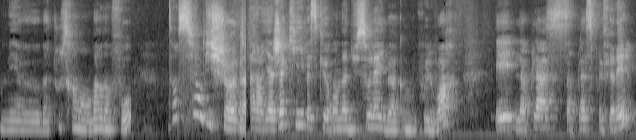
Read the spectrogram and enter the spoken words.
mais euh, bah, tout sera en barre d'infos. Attention bichonne Alors il y a Jackie parce qu'on a du soleil bah, comme vous pouvez le voir. Et la place, sa place préférée,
